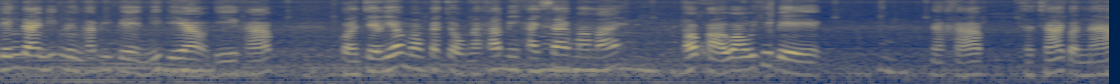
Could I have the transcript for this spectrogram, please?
เร่งได้นิดนึงครับพี่เพนนิดเดียวดีครับ ก่อนจะเลี้ยวมองกระจกนะครับ มีใครแทรกมาไหมเท้าขวาวางไว้ที่เบรกค่ะนะครับ ช้าๆก่อนนะ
